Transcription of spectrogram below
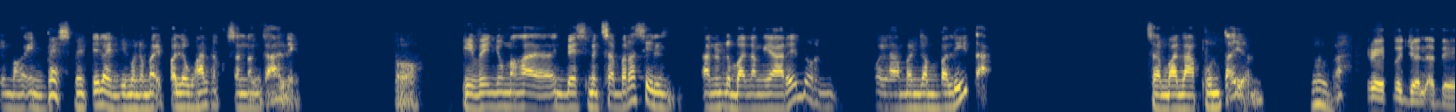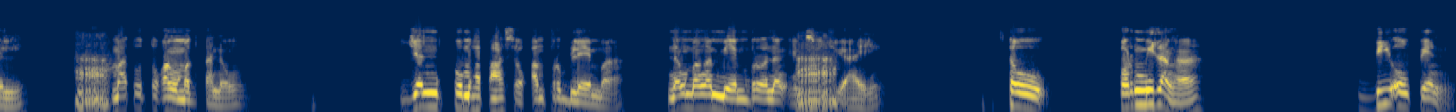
Yung mga investment nila, hindi mo na maipaliwanag kung saan nanggaling. So, even yung mga investment sa Brazil, ano na ba nangyari doon? Wala man lang balita. Saan ba napunta yun? Kreto dyan, Adel, Ah, matuto kang magtanong. Diyan pumapasok ang problema ng mga miyembro ng MCGI. So, for me lang ha, be open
